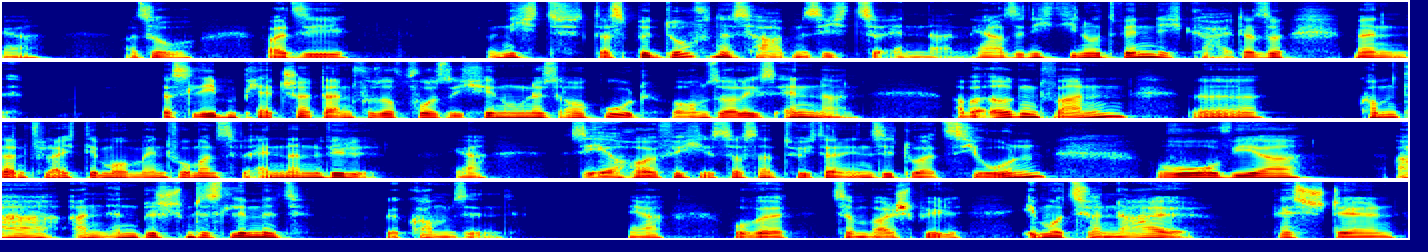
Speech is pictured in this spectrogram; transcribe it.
Ja, also weil sie nicht das Bedürfnis haben, sich zu ändern. Ja, also nicht die Notwendigkeit. Also man, das Leben plätschert dann so vor sich hin und ist auch gut. Warum soll ich es ändern? Aber irgendwann äh, kommt dann vielleicht der Moment, wo man es verändern will. Ja, sehr häufig ist das natürlich dann in Situationen, wo wir äh, an ein bestimmtes Limit gekommen sind. Ja, wo wir zum Beispiel emotional feststellen,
